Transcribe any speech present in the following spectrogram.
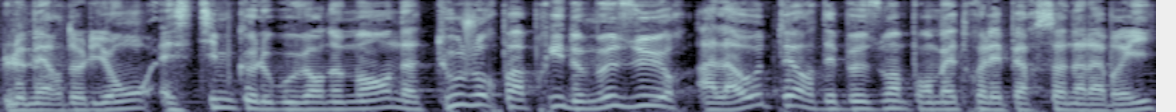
Le maire de Lyon estime que le gouvernement n'a toujours pas pris de mesures à la hauteur des besoins pour mettre les personnes à l'abri.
